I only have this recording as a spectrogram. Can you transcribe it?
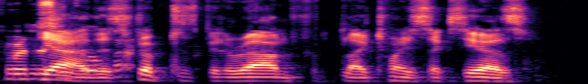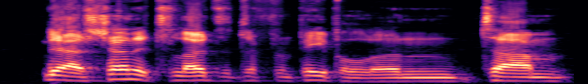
The yeah, the script has been around for like 26 years. Yeah, I've shown it to loads of different people, and um,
